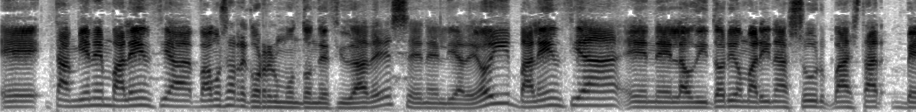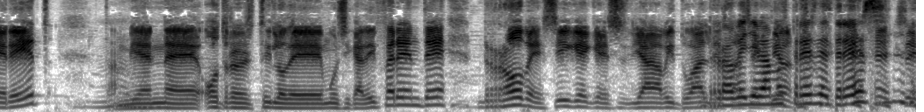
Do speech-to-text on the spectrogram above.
Eh, también en Valencia vamos a recorrer un montón de ciudades en el día de hoy. Valencia, en el Auditorio Marina Sur va a estar Beret. También eh, otro estilo de música diferente. Robe sigue, que es ya habitual. de Robe, llevamos tres de tres. Sí.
